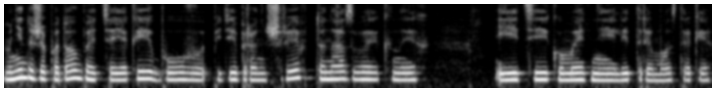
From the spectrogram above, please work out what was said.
Мені дуже подобається, який був підібран шрифт до назви книг і ці кумедні літери монстрики,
